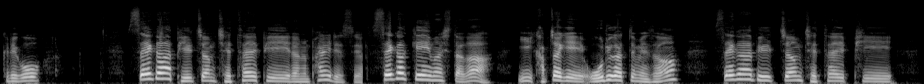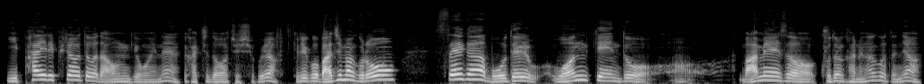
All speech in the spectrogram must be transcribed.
그리고 세가 빌.zip라는 파일이 있어요. 세가 게임 하시다가 이 갑자기 오류가 뜨면서 세가 빌.zip 이 파일이 필요하다고 나오는 경우에는 같이 넣어 주시고요. 그리고 마지막으로 세가 모델 1 게임도 어, 맘에서 구동 가능하거든요.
